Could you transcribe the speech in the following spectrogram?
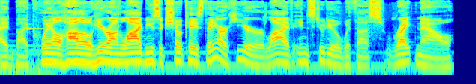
Dark Side by Quail Hollow here on Live Music Showcase. They are here live in studio with us right now.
